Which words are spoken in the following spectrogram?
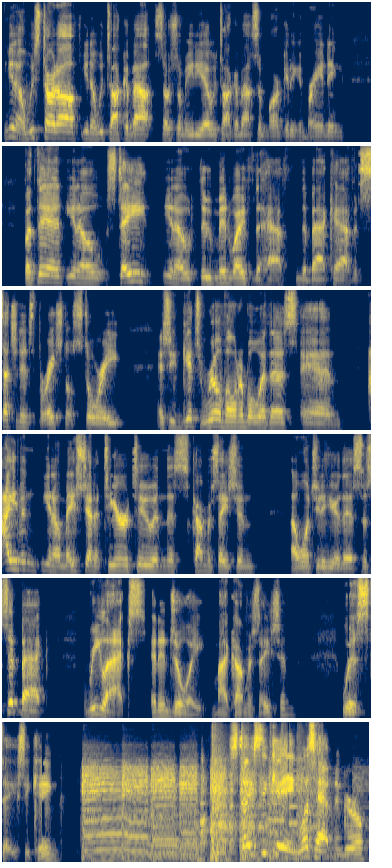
you know, we start off, you know, we talk about social media, we talk about some marketing and branding. But then, you know, stay, you know, through midway through the half, the back half. It's such an inspirational story. And she gets real vulnerable with us. And I even, you know, may shed a tear or two in this conversation. I want you to hear this. So sit back, relax, and enjoy my conversation with Stacy King. Stacy King, what's happening, girl?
